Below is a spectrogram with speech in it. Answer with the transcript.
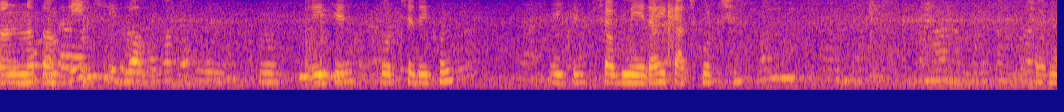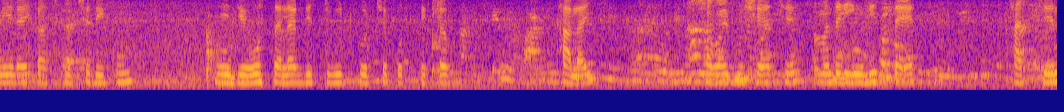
রান্না কমপ্লিট এই যে করছে দেখুন। এই যে সব মেয়েরাই কাজ করছে। সব মেয়েরাই কাজ করছে দেখুন। এই যে ও স্যালাড ডিস্ট্রিবিউট করছে প্রত্যেকটা থালায়। সবাই বসে আছে। আমাদের ইংলিশ স্যার খাচ্ছেন।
